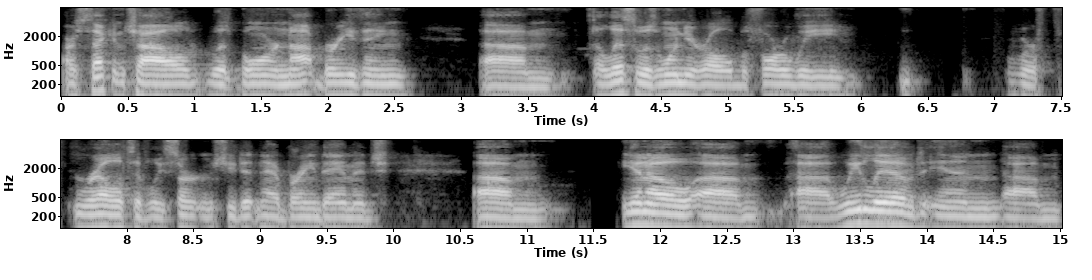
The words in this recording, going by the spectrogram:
Our second child was born not breathing. Um, Alyssa was one year old before we were relatively certain she didn't have brain damage. Um, you know, um, uh, we lived in um,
